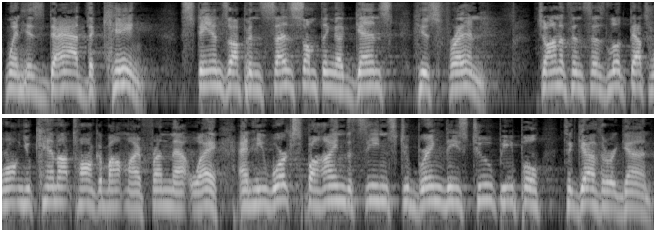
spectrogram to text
when his dad, the king, stands up and says something against his friend. Jonathan says, Look, that's wrong. You cannot talk about my friend that way. And he works behind the scenes to bring these two people together again.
